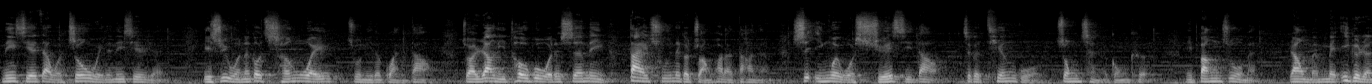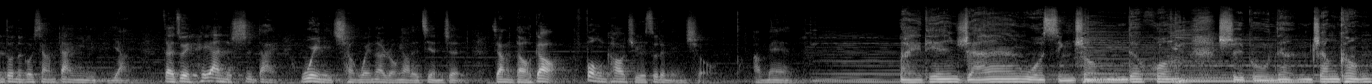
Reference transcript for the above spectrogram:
那些在我周围的那些人，以至于我能够成为主你的管道。主要让你透过我的生命带出那个转化的大能，是因为我学习到这个天国忠诚的功课。你帮助我们，让我们每一个人都能够像但以理一样。在最黑暗的时代，为你成为那荣耀的见证，将祷告奉靠角色的名求，阿门。来点燃我心中的火，是不能掌控，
